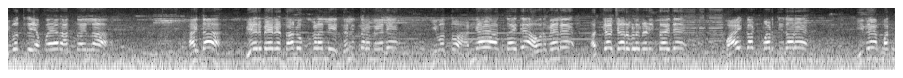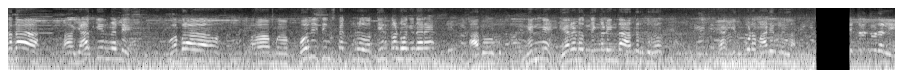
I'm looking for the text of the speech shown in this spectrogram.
ಇವತ್ತಿಗೆ ಎಫ್ ಐ ಆರ್ ಆಗ್ತಾ ಇಲ್ಲ. ಆಯ್ತಾ? ಬೇರೆ ಬೇರೆ ತಾಲೂಕುಗಳಲ್ಲಿ ದಲಿತರ ಮೇಲೆ ಇವತ್ತು ಅನ್ಯಾಯ ಆಗ್ತಾ ಇದೆ. ಅವರ ಮೇಲೆ ಅತ್ಯಾಚಾರಗಳು ನಡೀತಾ ಇದೆ. ಬಾಯ್ಕಾಟ್ ಮಾಡ್ತಿದ್ದಾರೆ. ಇದೇ ಪಕ್ಕದ ಯಾದಗಿರಿನಲ್ಲಿ ಒಬ್ಬ ಆ, ಮ- ಪೊಲೀಸ್ ಇನ್ಸ್ಪೆಕ್ಟರ್ ತೀರ್ಕೊಂಡು ಹೋಗಿದ್ದಾರೆ. ಅದು ನಿನ್ನೆ ಎರಡು ತಿಂಗಳಿಂದ ಅದರದ್ದು ಇದು ಕೂಡ ಮಾಡಿರಲಿಲ್ಲ. ನೇತೃತ್ವದಲ್ಲಿ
